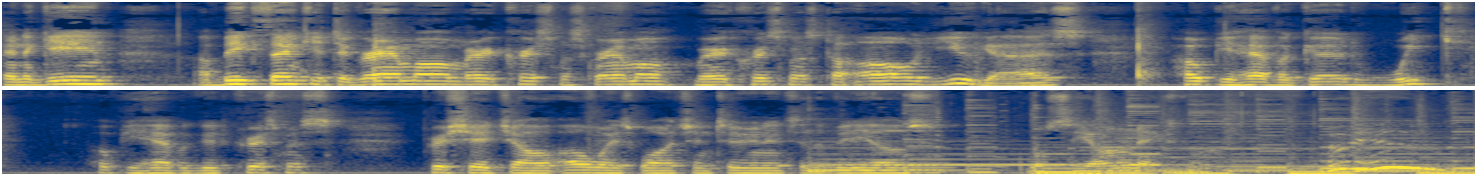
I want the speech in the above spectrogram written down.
And again, a big thank you to Grandma. Merry Christmas, Grandma. Merry Christmas to all you guys. Hope you have a good week. Hope you have a good Christmas. Appreciate y'all always watching, tuning into the videos. We'll see y'all on the next one.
